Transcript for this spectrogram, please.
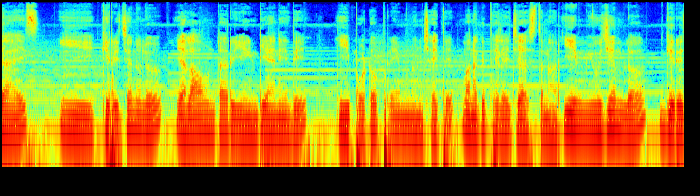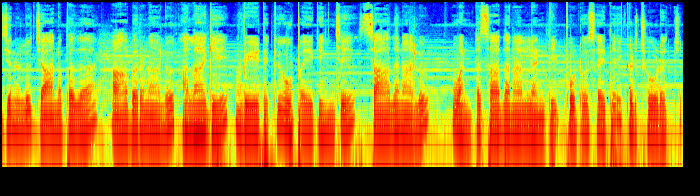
గైస్ ఈ గిరిజనులు ఎలా ఉంటారు ఏంటి అనేది ఈ ఫోటో ఫ్రేమ్ నుంచి అయితే మనకు తెలియజేస్తున్నారు. ఈ మ్యూజియంలో గిరిజనులు జానపద ఆభరణాలు అలాగే వేటకి ఉపయోగించే సాధనాలు వంట సాధనాలు లాంటి ఫొటోస్ అయితే ఇక్కడ చూడొచ్చు.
